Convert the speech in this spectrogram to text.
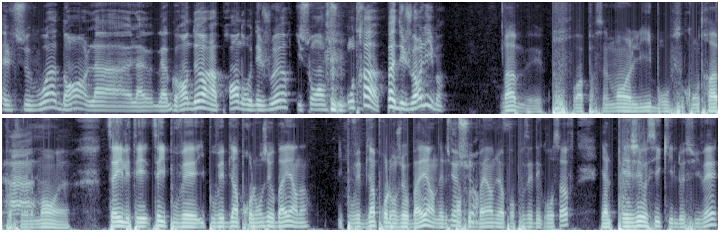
elle se voit dans la, la, grandeur à prendre des joueurs qui sont en sous contrat, pas des joueurs libres. Ah, mais personnellement, libre ou sous contrat, ah. personnellement, euh, tu sais, il, était, il, pouvait, il pouvait bien prolonger au Bayern. Hein. Il pouvait bien prolonger au Bayern. Et je pense que le Bayern lui a proposé des gros offres. Il y a le PSG aussi qui le suivait.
